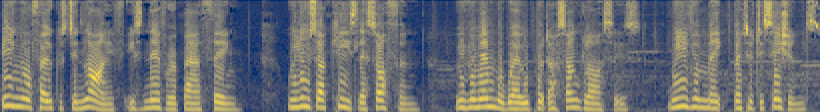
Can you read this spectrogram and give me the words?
Being more focused in life is never a bad thing. We lose our keys less often. We remember where we put our sunglasses. We even make better decisions.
